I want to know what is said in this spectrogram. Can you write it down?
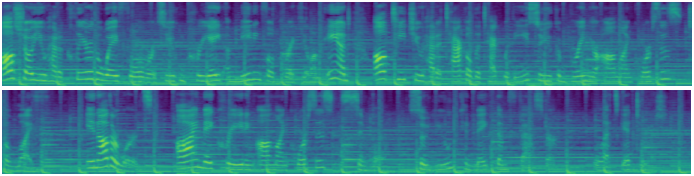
I'll show you how to clear the way forward so you can create a meaningful curriculum, and I'll teach you how to tackle the tech with ease so you can bring your online courses to life. In other words, I make creating online courses simple so you can make them faster. Let's get to it.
